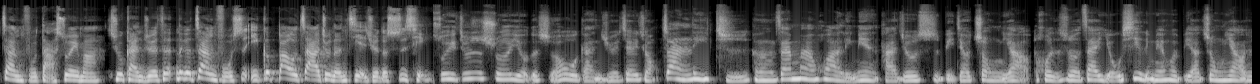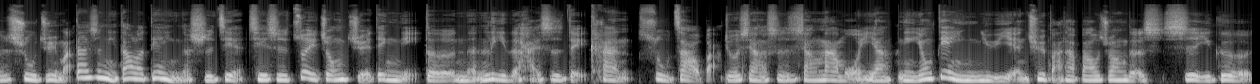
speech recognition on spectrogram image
战斧打碎吗？就感觉这那个战斧是一个爆炸就能解决的事情。所以就是说，有的时候我感觉这种战力值可能在漫画里面它就是比较重要，或者说在游戏里面会比较重要，就是数据嘛。但是你到了电影的世界，其实最终决定你的能力的还是得看塑造吧，就像是像纳摩一样，你用电影语言去把它包装的是一个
